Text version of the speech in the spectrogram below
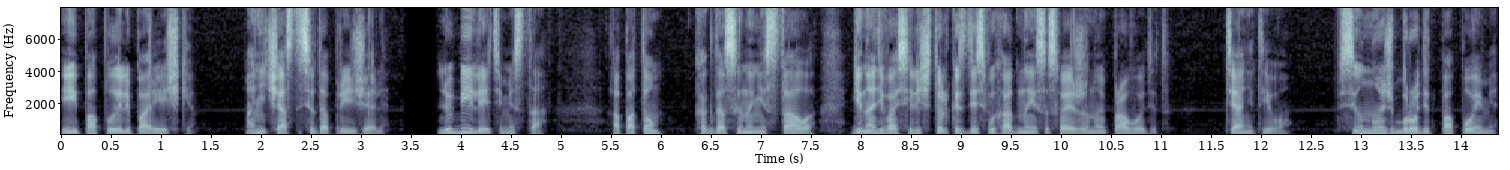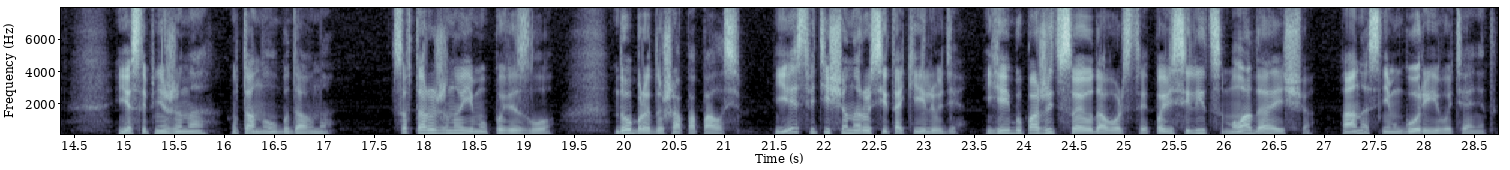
и поплыли по речке. Они часто сюда приезжали. Любили эти места. А потом, когда сына не стало, Геннадий Васильевич только здесь выходные со своей женой проводит. Тянет его. Всю ночь бродит по пойме. Если б не жена, утонул бы давно. Со второй женой ему повезло. Добрая душа попалась. Есть ведь еще на Руси такие люди. Ей бы пожить в свое удовольствие, повеселиться, молодая еще. А она с ним горе его тянет.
